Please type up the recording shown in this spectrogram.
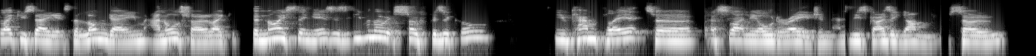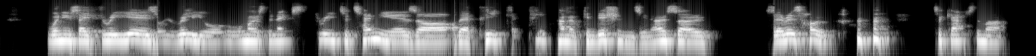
like you say, it's the long game, and also like the nice thing is, is even though it's so physical, you can play it to a slightly older age, and, and these guys are young, so when you say three years, really almost the next three to 10 years are their peak, peak kind of conditions, you know? So So there is hope to catch them up.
